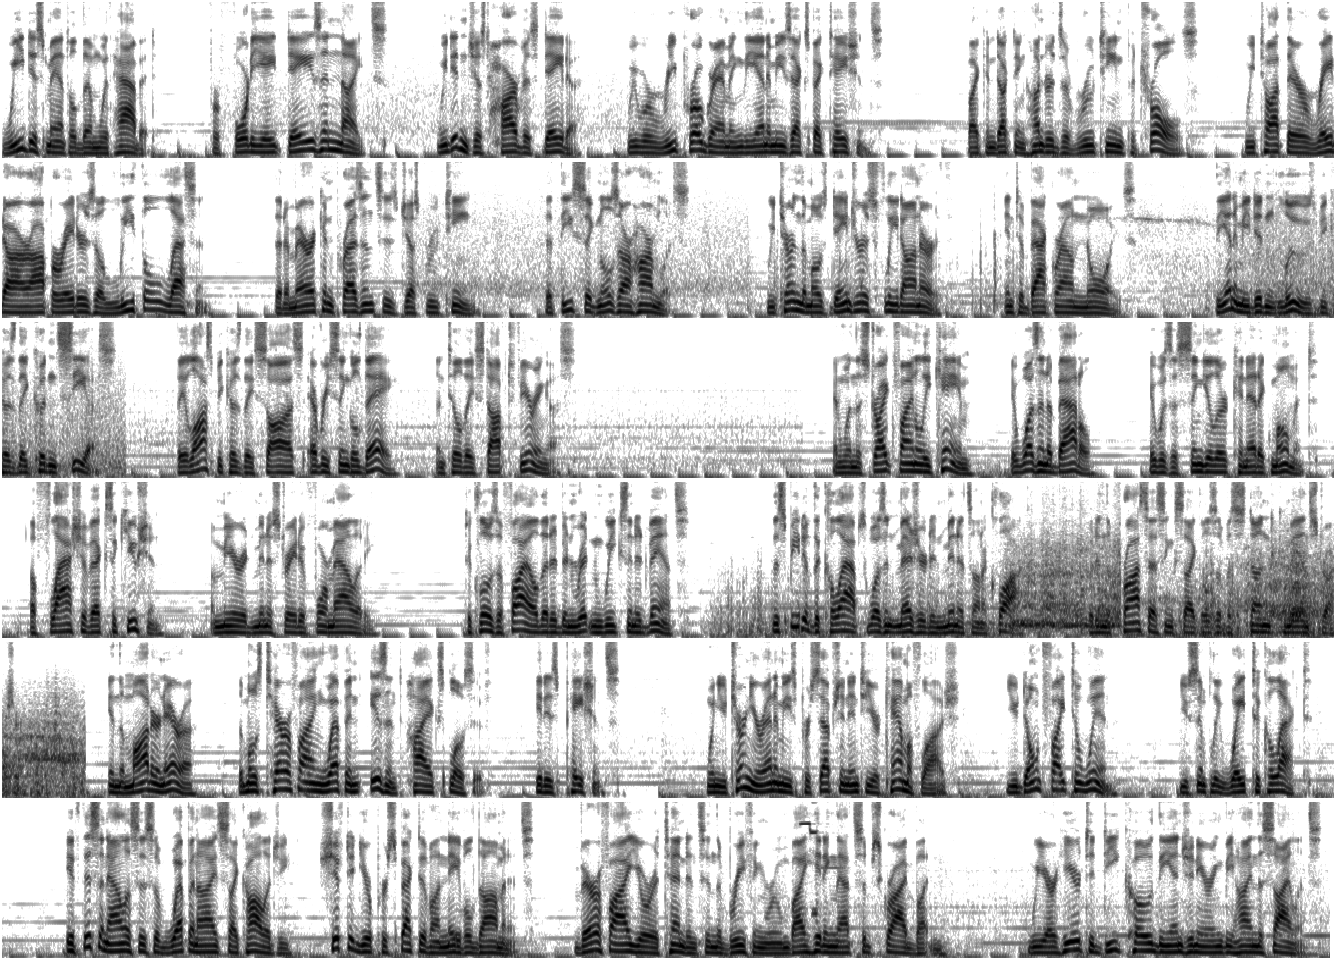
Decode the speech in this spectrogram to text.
We dismantled them with habit. For 48 days and nights, we didn't just harvest data, we were reprogramming the enemy's expectations. By conducting hundreds of routine patrols, we taught their radar operators a lethal lesson that American presence is just routine, that these signals are harmless. We turned the most dangerous fleet on Earth into background noise. The enemy didn't lose because they couldn't see us. They lost because they saw us every single day until they stopped fearing us. And when the strike finally came, it wasn't a battle. It was a singular kinetic moment, a flash of execution, a mere administrative formality, to close a file that had been written weeks in advance. The speed of the collapse wasn't measured in minutes on a clock, but in the processing cycles of a stunned command structure. In the modern era, the most terrifying weapon isn't high explosive, it is patience. When you turn your enemy's perception into your camouflage, you don't fight to win, you simply wait to collect. If this analysis of weaponized psychology shifted your perspective on naval dominance, verify your attendance in the briefing room by hitting that subscribe button. We are here to decode the engineering behind the silence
